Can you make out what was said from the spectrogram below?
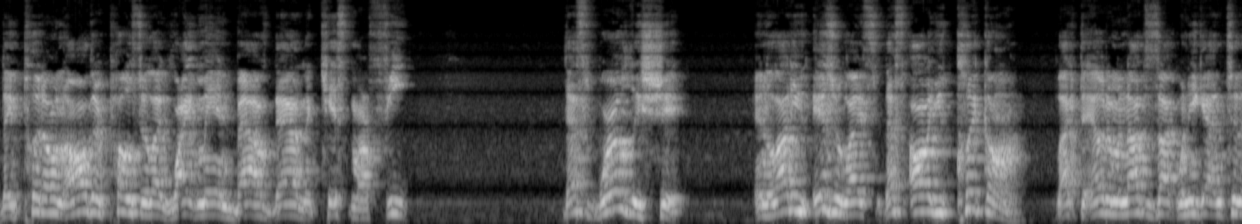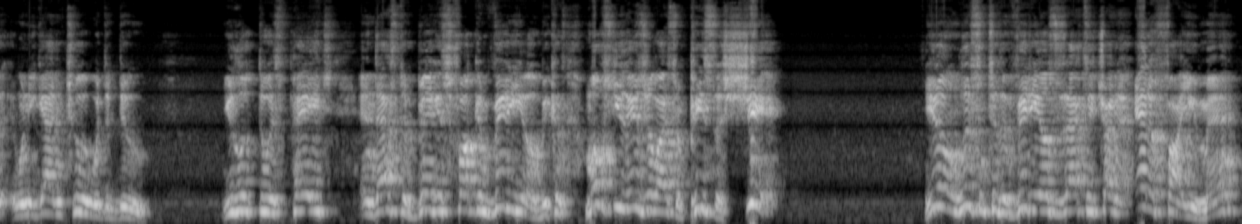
they put on all their posts. They're like white man bows down and kiss my feet. That's worldly shit. And a lot of you Israelites, that's all you click on. Like the elder Monatazak when he got into when he got into it with the dude. You look through his page, and that's the biggest fucking video because most of you Israelites are piece of shit. You don't listen to the videos that's actually trying to edify you, man.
